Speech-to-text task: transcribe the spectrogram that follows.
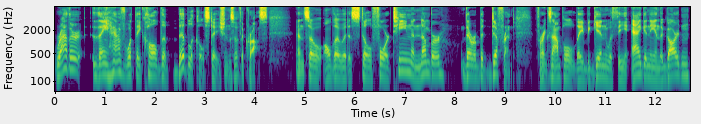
Rather, they have what they call the biblical stations of the cross. And so, although it is still 14 in number, they're a bit different. For example, they begin with the agony in the garden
